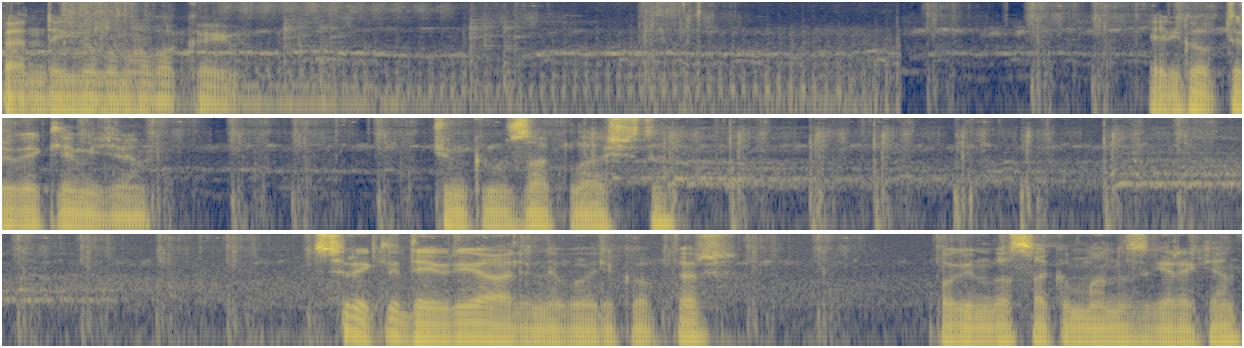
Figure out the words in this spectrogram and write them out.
ben de yoluma bakayım. Helikopteri beklemeyeceğim. Çünkü uzaklaştı. Sürekli devriye halinde bu helikopter. Oyunda sakınmanız gereken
